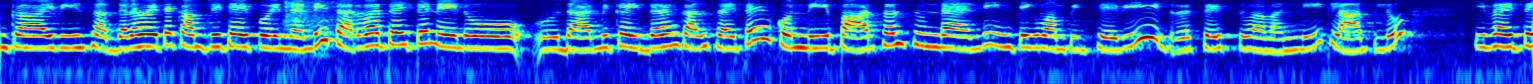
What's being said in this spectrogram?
ఇంకా ఇవి సర్దడం అయితే కంప్లీట్ అయిపోయిందండి. తర్వాత అయితే నేను ధార్మిక ఇద్దరం కలిసి అయితే కొన్ని పార్సల్స్ ఉన్నాయండి ఇంటికి పంపించేవి డ్రెస్సెస్ అవన్నీ క్లాత్లు. ఇవైతే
